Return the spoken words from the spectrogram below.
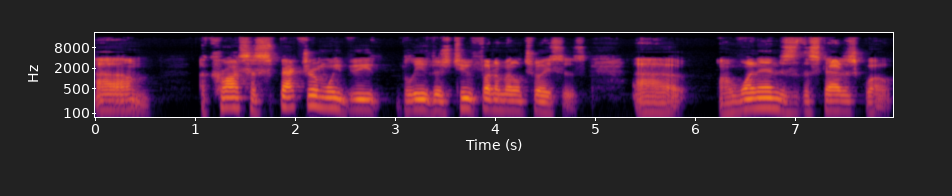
Um, across a spectrum, we be, believe there's two fundamental choices. Uh, on one end is the status quo.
